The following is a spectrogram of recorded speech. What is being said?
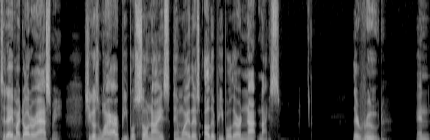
today my daughter asked me. She goes, "Why are people so nice, and why there's other people that are not nice? They're rude." And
